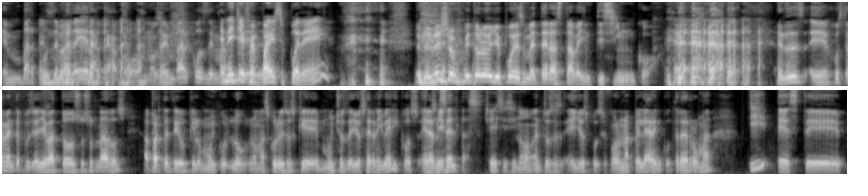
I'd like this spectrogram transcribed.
En barcos En de barco. madera, cabrón. O sea, en barcos de En madera. Age of Empires se puede, ¿eh? En el Age of Mythology puedes meter hasta 25. Entonces, eh, justamente, pues ya lleva todos sus soldados. Aparte, te digo que lo, muy, lo, lo más curioso es que muchos de ellos eran ibéricos, eran Sí. celtas. Sí, sí, sí. ¿no? Entonces, ellos pues se fueron a pelear en contra de Roma. Y este.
